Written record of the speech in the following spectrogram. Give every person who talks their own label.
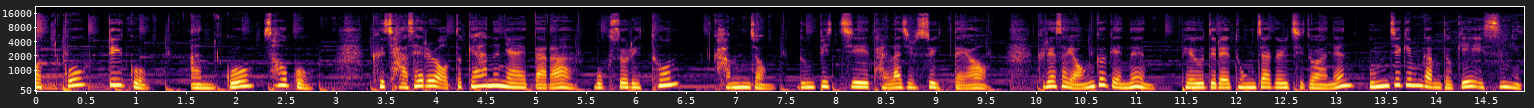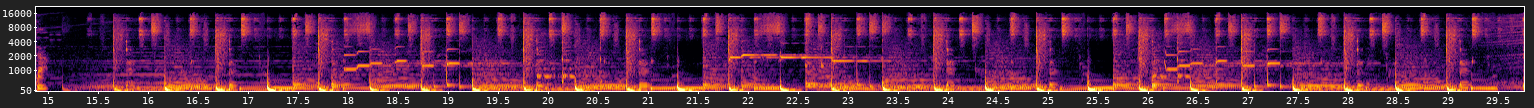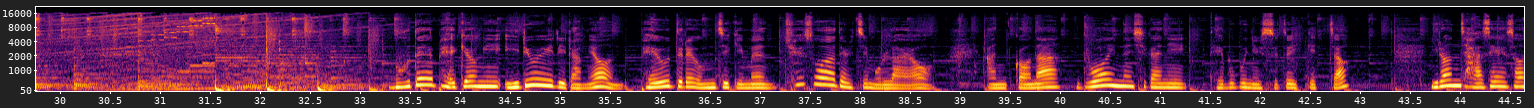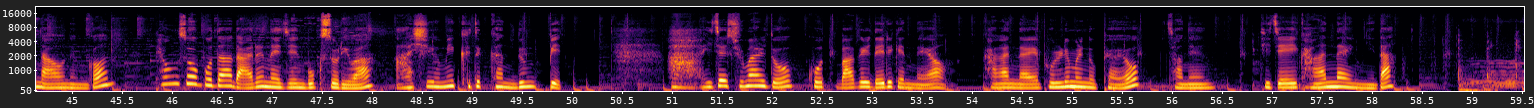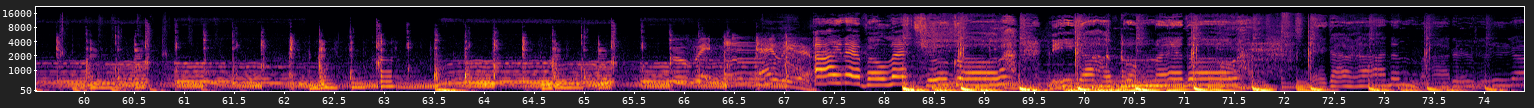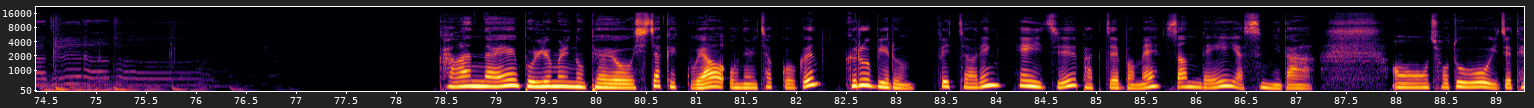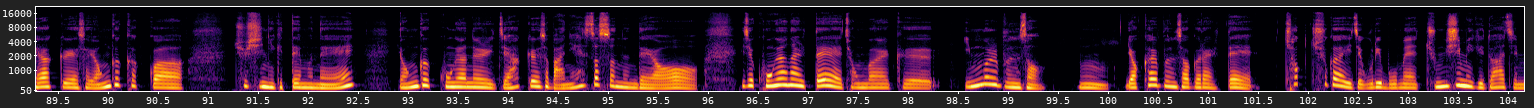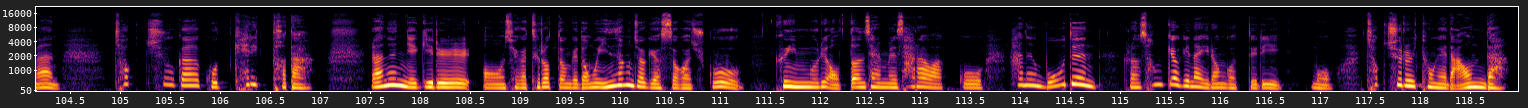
Speaker 1: 걷고 뛰고 앉고 서고 그 자세를 어떻게 하느냐에 따라 목소리 톤, 감정, 눈빛이 달라질 수 있대요. 그래서 연극에는 배우들의 동작을 지도하는 움직임 감독이 있습니다. 무대 배경이 일요일이라면 배우들의 움직임은 최소화될지 몰라요. 앉거나 누워있는 시간이 대부분일 수도 있겠죠? 이런 자세에서 나오는 건 평소보다 나른해진 목소리와 아쉬움이 그득한 눈빛. 아, 이제 주말도 곧 막을 내리겠네요. 강한나의 볼륨을 높여요. 저는 DJ 강한나입니다. 강한나의 볼륨을 높여요 시작했고요. 오늘 첫 곡은 그루비룸 피처링 헤이즈 박재범의 Sunday였습니다. 어, 저도 이제 대학교에서 연극학과 출신이기 때문에 연극 공연을 이제 학교에서 많이 했었었는데요. 이제 공연할 때 정말 그 인물 분석, 음, 역할 분석을 할 때 척추가 이제 우리 몸의 중심이기도 하지만 척추가 곧 캐릭터다. 라는 얘기를, 어, 제가 들었던 게 너무 인상적이었어가지고, 그 인물이 어떤 삶을 살아왔고, 하는 모든 그런 성격이나 이런 것들이 뭐, 척추를 통해 나온다.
